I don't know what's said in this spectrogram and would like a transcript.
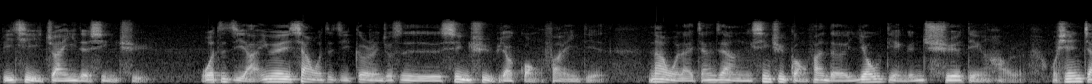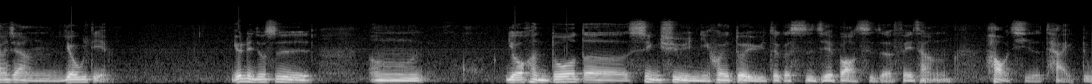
比起专一的兴趣。我自己啊，因为像我自己个人就是兴趣比较广泛一点，那我来讲讲兴趣广泛的优点跟缺点好了。我先讲讲优点，优点就是，嗯，有很多的兴趣，你会对于这个世界保持着非常好奇的态度。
